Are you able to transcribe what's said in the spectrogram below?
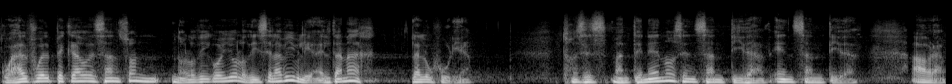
¿Cuál fue el pecado de Sansón? No lo digo yo, lo dice la Biblia, el Tanaj, la lujuria. Entonces, mantenernos en santidad, en santidad. Ahora,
